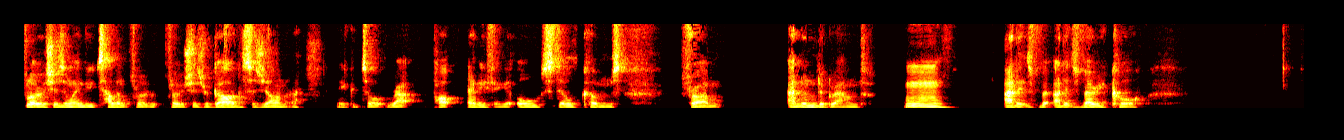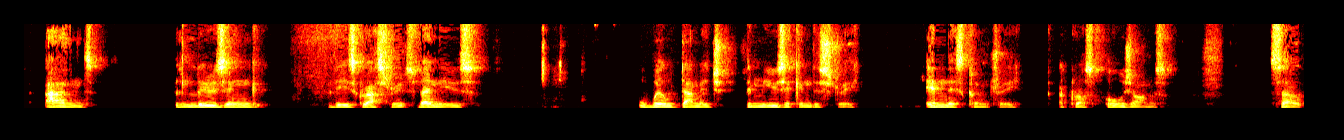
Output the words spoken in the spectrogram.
flourishes and where new talent flourishes, regardless of genre. You could talk rap, pop, anything. It all still comes from an underground Mm. At its at its very core. And losing these grassroots venues will damage the music industry in this country across all genres. So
